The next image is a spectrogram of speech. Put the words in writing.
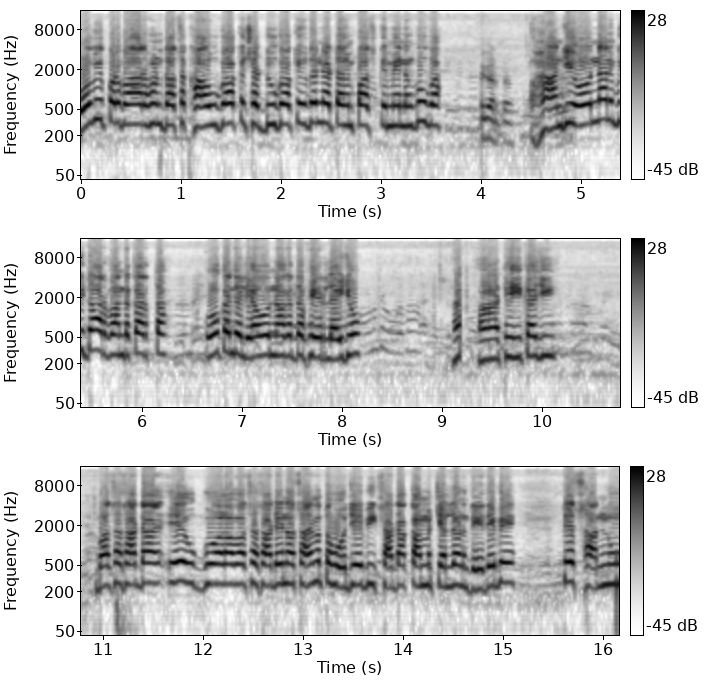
ਉਹ ਵੀ ਪਰਿਵਾਰ ਹੁਣ ਦੱਸ ਖਾਊਗਾ ਕਿ ਛੱਡੂਗਾ ਕਿ ਉਹਦੇ ਨਾਲ ਟਾਈਮ ਪਾਸ ਕਿਵੇਂ ਲੰਘੂਗਾ? ਹਾਂਜੀ, ਉਹਨਾਂ ਨੇ ਵੀ ਧਾਰ ਬੰਦ ਕਰਤਾ। ਉਹ ਕਹਿੰਦੇ ਲਿਆਓ ਨਗਦ ਫੇਰ ਲੈ ਜਾਓ। ਹਾਂ, ਠੀਕ ਆ ਜੀ। ਬਸ ਸਾਡਾ ਇਹ ਉਗੂ ਵਾਲਾ ਬਸ ਸਾਡੇ ਨਾਲ ਸਹਿਮਤ ਹੋ ਜੇ ਵੀ ਸਾਡਾ ਕੰਮ ਚੱਲਣ ਦੇ ਦੇਵੇ। ਤੇ ਸਾਨੂੰ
